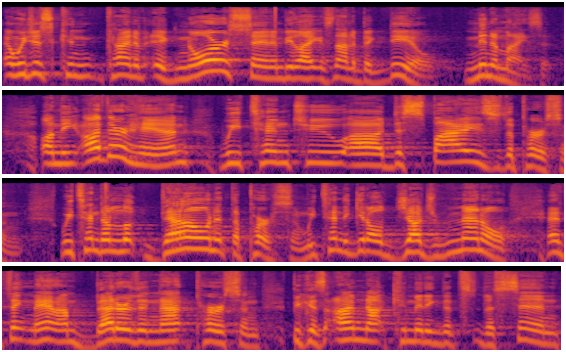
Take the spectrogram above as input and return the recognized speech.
and we just can kind of ignore sin and be like, it's not a big deal, minimize it. On the other hand, we tend to uh, despise the person. We tend to look down at the person. We tend to get all judgmental and think, man, I'm better than that person because I'm not committing the, the sin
